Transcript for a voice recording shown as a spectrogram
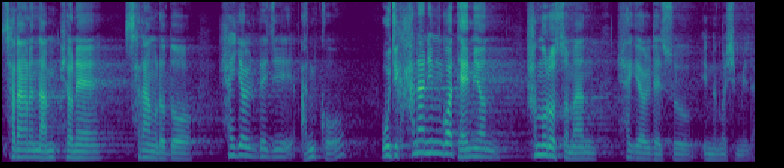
사랑하는 남편의 사랑으로도 해결되지 않고 오직 하나님과 대면 함으로써만 해결될 수 있는 것입니다.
